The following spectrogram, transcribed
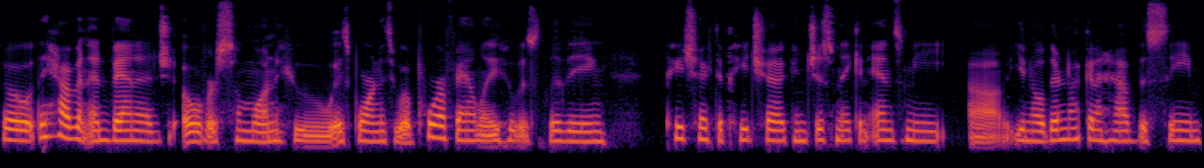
So they have an advantage over someone who is born into a poor family who is living paycheck to paycheck and just making ends meet. Uh, you know, they're not going to have the same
